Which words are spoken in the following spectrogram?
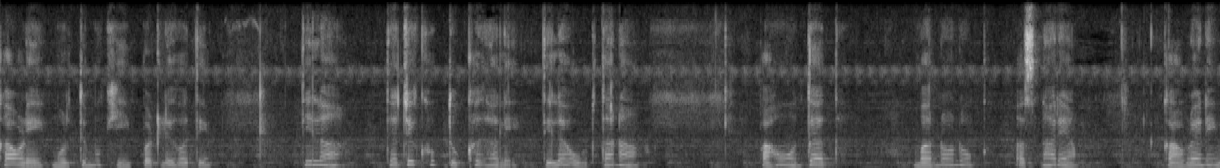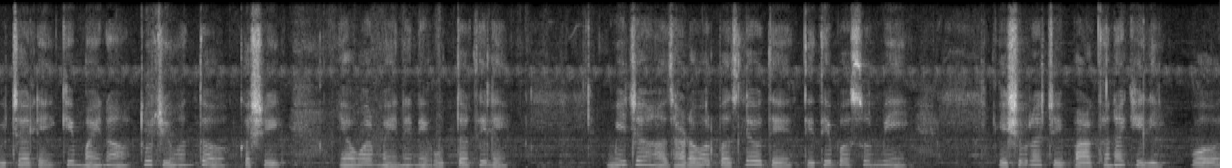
कावळे मृत्युमुखी पडले होते. तिला त्याचे खूप दुःख झाले. तिला उठताना पाहून त्यात मरणोन्मुख असणाऱ्या कावळ्याने विचारले की मैना तू जिवंत कशी यावर मैनेने उत्तर दिले मी ज्या झाडावर बसले होते तिथे बसून मी ईश्वराची प्रार्थना केली व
